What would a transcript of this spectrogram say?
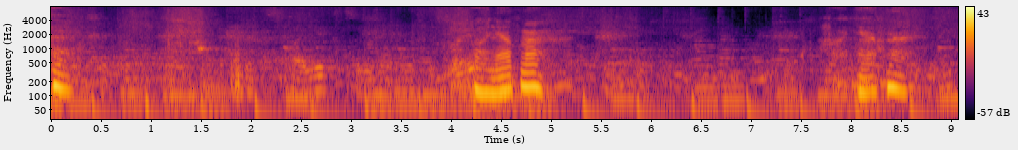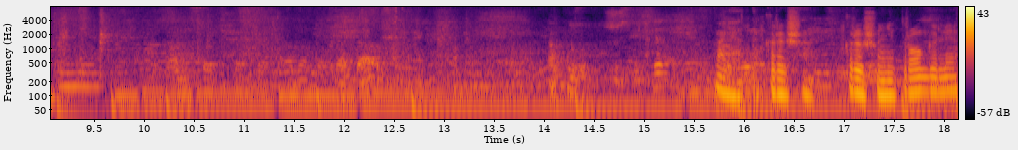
Так. Понятно. Понятно, крыша. Крышу не трогали.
